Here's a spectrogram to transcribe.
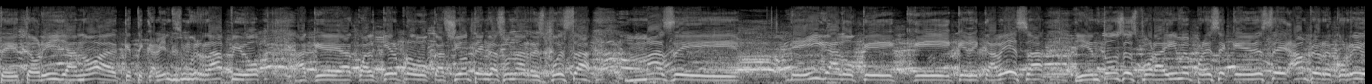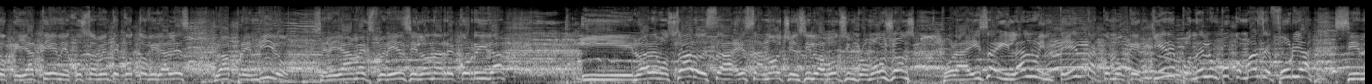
te, te orilla, ¿no? A que te calientes muy rápido, a que a cualquier provocación tengas una respuesta más de, de hígado que, que- de cabeza. Y entonces por ahí me parece que en este amplio recorrido que ya tiene justamente Coto Vidales, lo ha aprendido. Se le llama experiencia y lona recorrida. Y lo ha demostrado esta, esta noche en Silva Boxing Promotions. Por ahí Aguilar lo intenta, como que quiere ponerle un poco más de furia sin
